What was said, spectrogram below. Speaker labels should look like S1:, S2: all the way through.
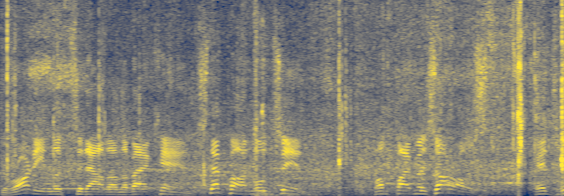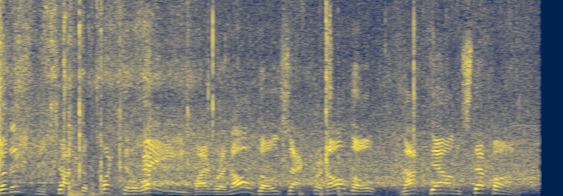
S1: Girardi lifts it out on the backhand. Stepan moves in. Bumped by Meszaros. Heads with it. The shot deflected away by Rinaldo. Zac Rinaldo knocked down Stepan.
